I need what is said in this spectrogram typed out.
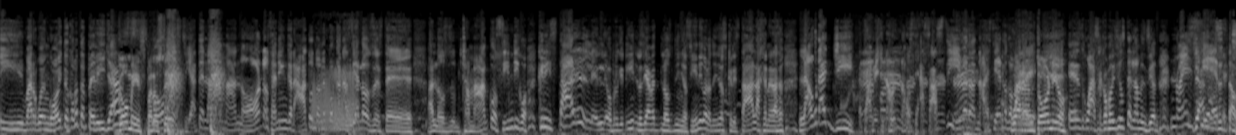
y Barguengoito, ¿cómo te pedillas? Gómez, para Gómez, usted. Fíjate nada más, no, no sean ingratos, no le pongan así a los, este, a los chamacos, Índigo. Cristal, el- porque los, ya- los niños Índigo, los niños Cristal, la generación. Laura G. También, no, no seas así, ¿verdad? No, es cierto, Juan. Antonio. Es guasa, como dice usted en la mención. No es cierto.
